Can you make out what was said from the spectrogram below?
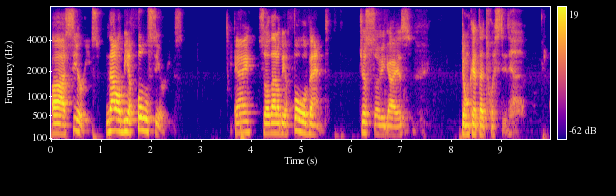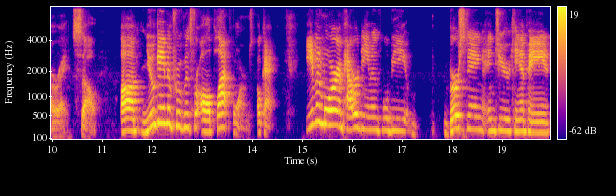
uh, series. And that'll be a full series. Okay? So, that'll be a full event. Just so you guys don't get that twisted. All right, so um, new game improvements for all platforms. Okay, even more empowered demons will be bursting into your campaign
